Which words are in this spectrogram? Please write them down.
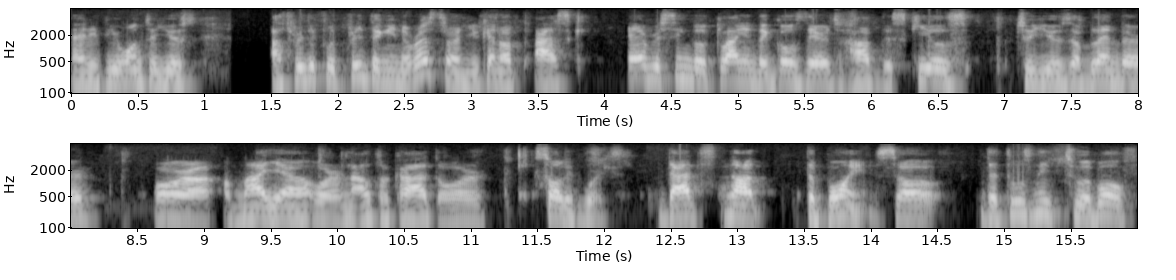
And if you want to use a 3D food printing in a restaurant, you cannot ask every single client that goes there to have the skills to use a Blender or a, a Maya or an AutoCAD or SolidWorks. That's not the point. So the tools need to evolve.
